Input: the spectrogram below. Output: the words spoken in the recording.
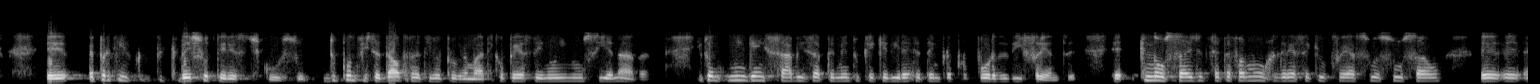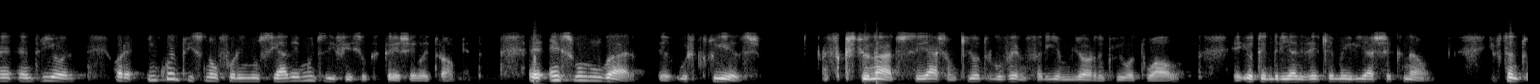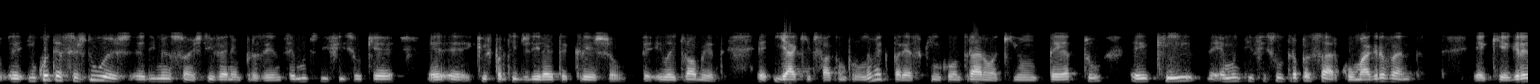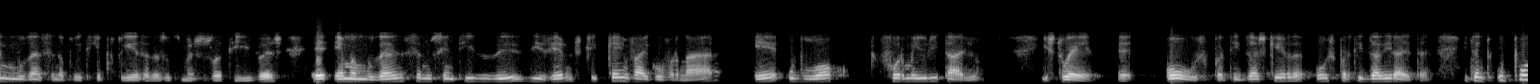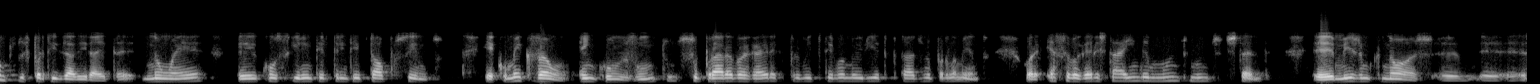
Eh, a partir de que deixou de ter esse discurso, do ponto de vista da alternativa programática, o PSD não enuncia nada. E, portanto, ninguém sabe exatamente o que é que a direita tem para propor de diferente, eh, que não seja, de certa forma, um regresso àquilo que foi a sua solução eh, eh, anterior. Ora, enquanto isso não for enunciado, é muito difícil que cresça eleitoralmente. Eh, em segundo lugar, os portugueses, se questionados se acham que outro governo faria melhor do que o atual, eu tenderia a dizer que a maioria acha que não. E, portanto, eh, enquanto essas duas eh, dimensões estiverem presentes, é muito difícil que, é, que os partidos de direita cresçam eleitoralmente. E há aqui, de facto, um problema que parece que encontraram aqui um teto que é muito difícil ultrapassar, com uma agravante é que a grande mudança na política portuguesa das últimas legislativas é uma mudança no sentido de dizermos que quem vai governar é o bloco que for maioritário. Isto é, ou os partidos à esquerda ou os partidos à direita. E, portanto, o ponto dos partidos à direita não é eh, conseguirem ter 30 e tal por cento. É como é que vão, em conjunto, superar a barreira que permite ter uma maioria de deputados no Parlamento. Ora, essa barreira está ainda muito, muito distante. Eh, mesmo que nós eh,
